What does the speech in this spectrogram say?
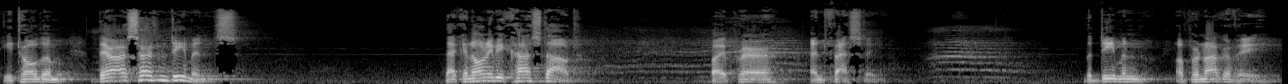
He told them, There are certain demons that can only be cast out by prayer and fasting. The demon of pornography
